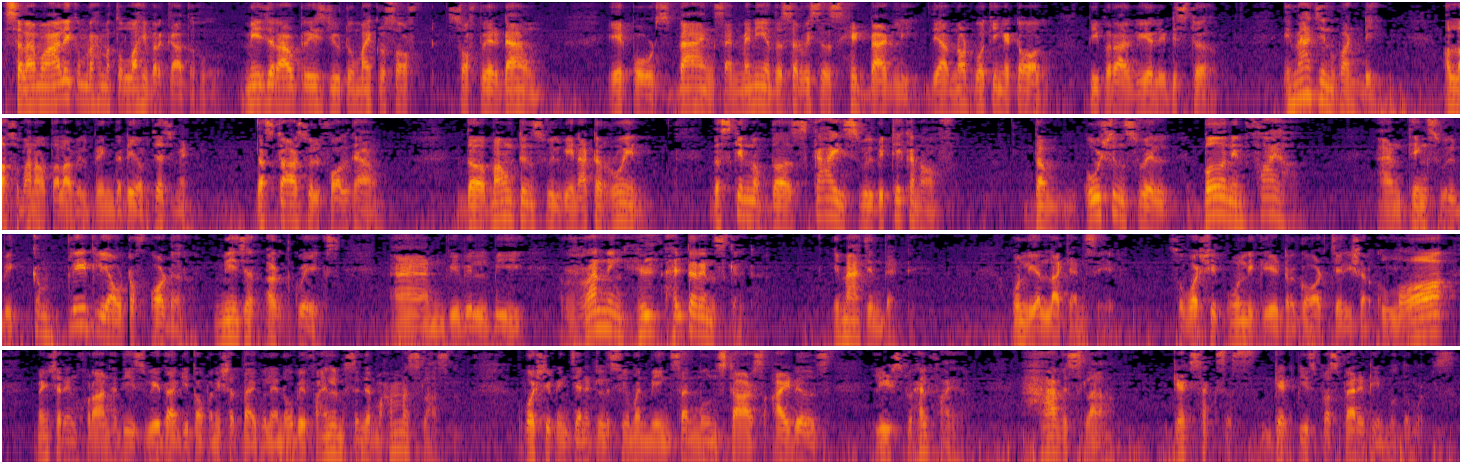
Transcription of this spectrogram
Assalamu alaikum rahmatullahi barakatuhu. Major outrage due to Microsoft software down. Airports, banks, and many other services hit badly. They are not working at all. People are really disturbed. Imagine one day, Allah subhanahu wa ta'ala will bring the day of judgment. The stars will fall down. The mountains will be in utter ruin. The skin of the skies will be taken off. The oceans will burn in fire and things will be completely out of order, major earthquakes, and we will be running hel- helter and skelter. Imagine that day. Only Allah can save. So worship only Creator God, cherisher Allah, mentioned in Quran, Hadith, Veda, Gita, Upanishad, Bible, and obey final messenger Muhammad Sallallahu. Worshipping genitals, human beings, sun, moon, stars, idols leads to hellfire. Have Islam, get success, get peace, prosperity in both the worlds.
